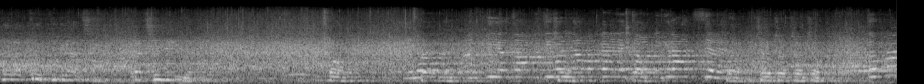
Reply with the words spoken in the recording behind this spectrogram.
Buona a tutti, grazie. Grazie mille. Ciao. Anch'io Tom, ti ciao. vogliamo bene Tom, grazie. Ciao, ciao, ciao, ciao. ciao.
